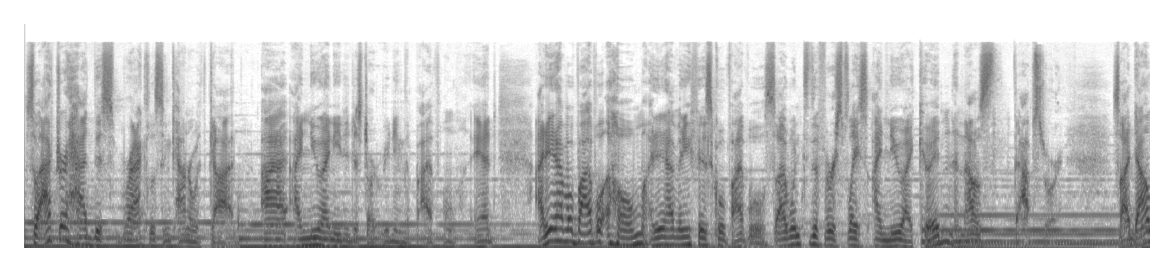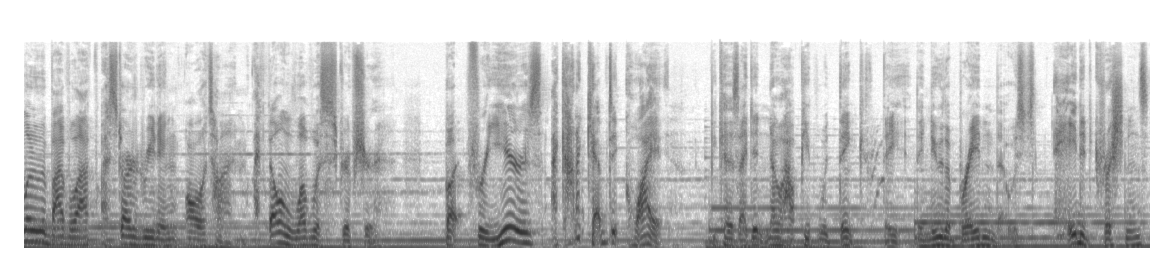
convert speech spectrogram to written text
So after I had this miraculous encounter with God, I, I, knew I needed to start reading the Bible. And I didn't have a Bible at home. I didn't have any physical Bibles. So I went to the first place I knew I could, and that was the App Store. So I downloaded the Bible app. I started reading all the time. I fell in love with Scripture. But for years, I kind of kept it quiet because I didn't know how people would think. They, they knew the Braden that was hated Christians.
